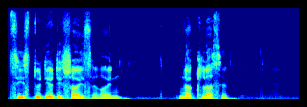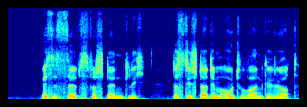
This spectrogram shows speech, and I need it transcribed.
ziehst du dir die Scheiße rein. Na klasse. Es ist selbstverständlich, dass die Stadt im Autobahn gehört.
